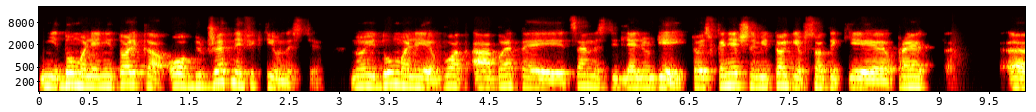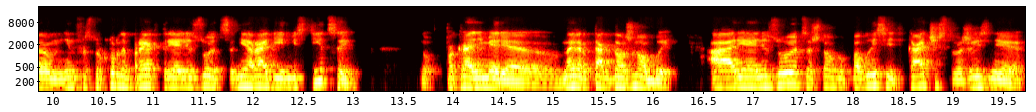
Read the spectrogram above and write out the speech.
не думали не только о бюджетной эффективности, но и думали вот об этой ценности для людей. То есть в конечном итоге все-таки проект, э, инфраструктурный проект реализуется не ради инвестиций, ну, по крайней мере, наверное, так должно быть, а реализуется, чтобы повысить качество жизни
